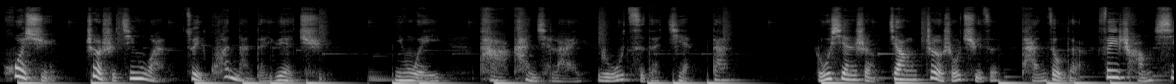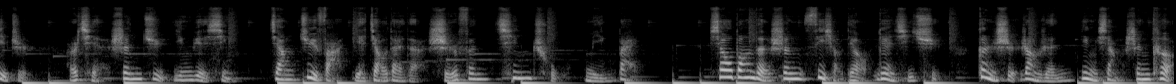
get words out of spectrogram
或许这是今晚最困难的乐曲，因为它看起来如此的简单。卢先生将这首曲子弹奏得非常细致，而且深具音乐性，将句法也交代得十分清楚明白。肖邦的升 C 小调练习曲更是让人印象深刻，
